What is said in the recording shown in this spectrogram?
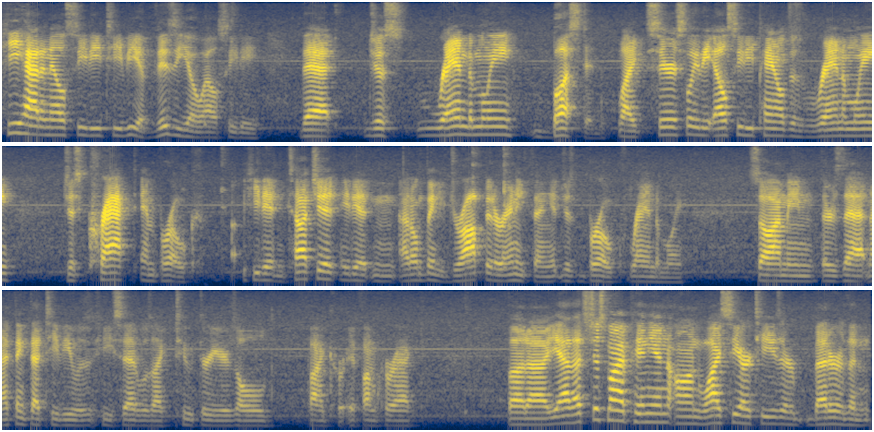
he had an LCD TV, a Vizio LCD, that just randomly busted. Like seriously, the LCD panel just randomly just cracked and broke. He didn't touch it. He didn't. I don't think he dropped it or anything. It just broke randomly. So I mean, there's that, and I think that TV was he said was like two, three years old, if I if I'm correct. But uh, yeah, that's just my opinion on why CRTs are better than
